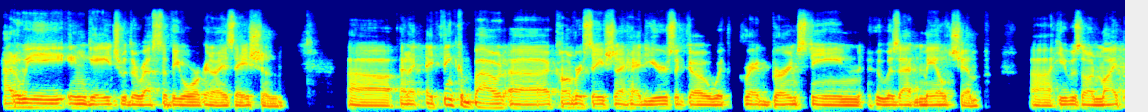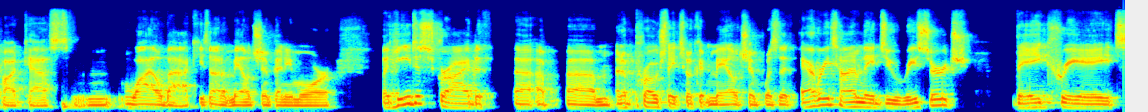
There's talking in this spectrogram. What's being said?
how do we engage with the rest of the organization? Uh, and I, I, think about a conversation I had years ago with Greg Bernstein, who was at MailChimp. Uh, he was on my podcast a while back. He's not at MailChimp anymore. But he described uh, um, an approach they took at MailChimp was that every time they do research, they create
